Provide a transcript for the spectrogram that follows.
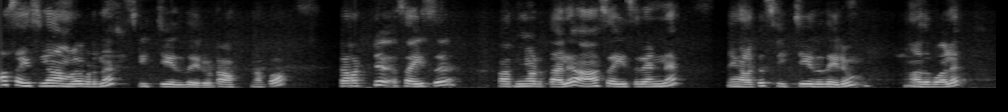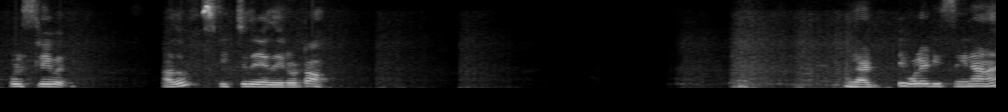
ആ സൈസിൽ നമ്മൾ ഇവിടുന്ന് സ്റ്റിച്ച് ചെയ്ത് തരും കേട്ടോ. അപ്പോൾ കറക്റ്റ് സൈസ് പറഞ്ഞു കൊടുത്താൽ ആ സൈസിൽ തന്നെ നിങ്ങൾക്ക് സ്റ്റിച്ച് ചെയ്ത് തരും. അതുപോലെ ഫുൾ സ്ലീവ് അതും സ്റ്റിച്ച് ചെയ്ത് തരും കേട്ടോ. നല്ല അടിപൊളി ഡിസൈനാണ്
